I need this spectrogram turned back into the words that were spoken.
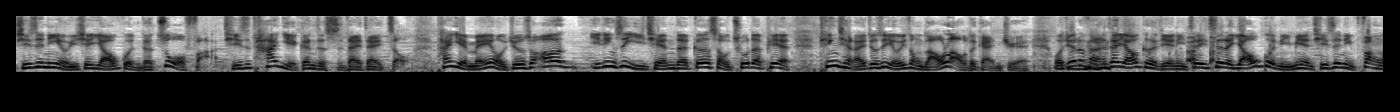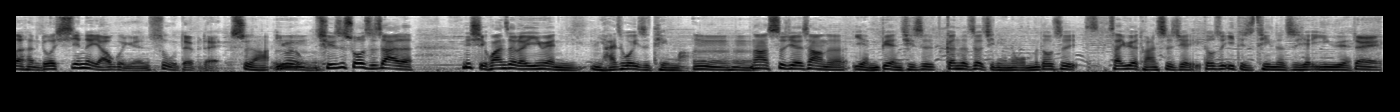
其实你有一些摇滚的做法，其实它也跟着时代在走，它也没有就是说哦，一定是以前的歌手出的片，听起来就是。有一种老老的感觉，我觉得反而在姚可杰你这一次的摇滚里面，其实你放了很多新的摇滚元素，对不对？是啊，因为其实说实在的，你喜欢这类音乐，你你还是会一直听嘛。嗯嗯。那世界上的演变，其实跟着这几年呢，我们都是在乐团世界里，都是一直听的这些音乐。对。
